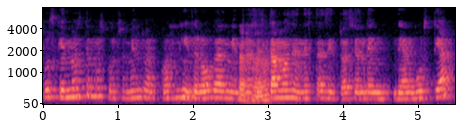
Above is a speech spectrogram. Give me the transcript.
pues que no estemos consumiendo alcohol ni drogas mientras estamos en esta situación de, de, angustia,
